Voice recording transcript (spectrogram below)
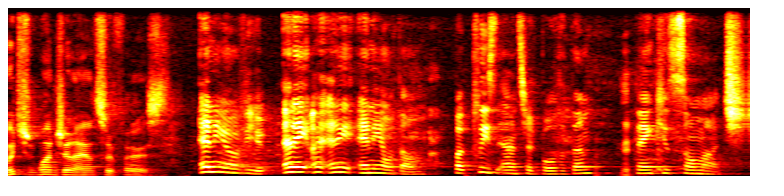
Which one should I answer first? any of you, any, any, any of them, but please answer both of them. Thank you so much.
